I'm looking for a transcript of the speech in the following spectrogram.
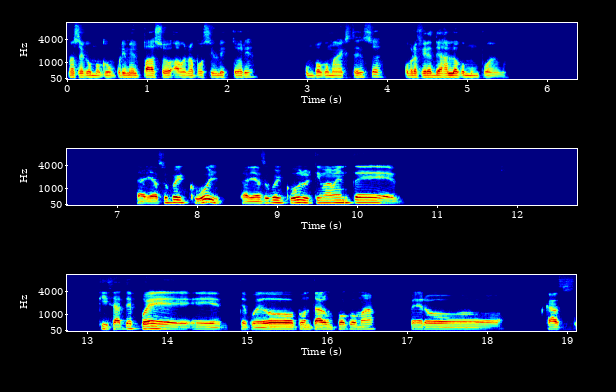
no sé, como que un primer paso a una posible historia un poco más extensa? ¿O prefieres dejarlo como un poema? Estaría súper cool, estaría súper cool. Últimamente, quizás después eh, te puedo contar un poco más, pero cas-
